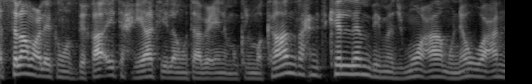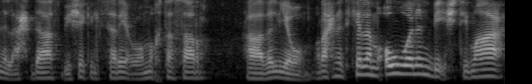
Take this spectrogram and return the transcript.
السلام عليكم أصدقائي تحياتي إلى متابعينا من كل مكان. راح نتكلم بمجموعة منوعة من الأحداث بشكل سريع ومختصر هذا اليوم. راح نتكلم اولا باجتماع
